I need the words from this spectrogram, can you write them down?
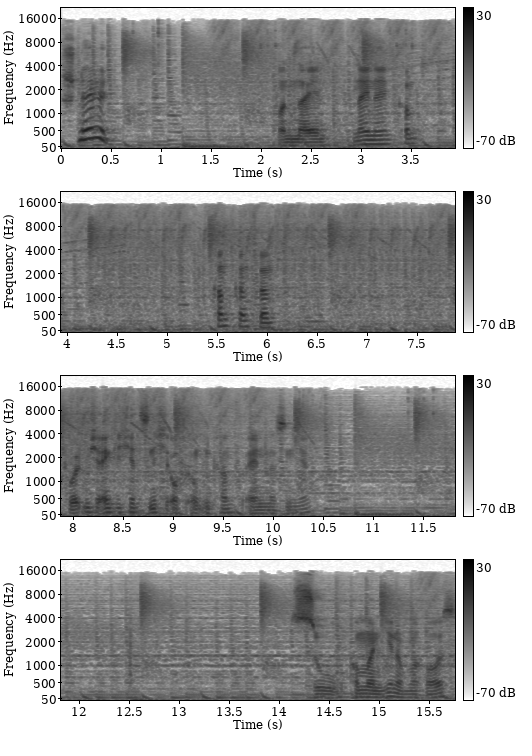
Schnell! Oh nein. Nein, nein, kommt. Kommt, kommt, kommt. Ich wollte mich eigentlich jetzt nicht auf irgendeinen Kampf einlassen hier. So, kommt man hier nochmal raus?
